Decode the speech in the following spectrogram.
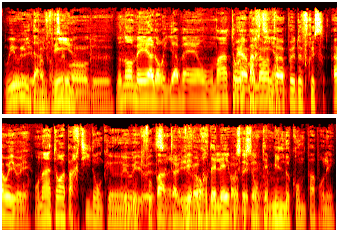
Oui, oui, d'arriver. De... Non, non, mais alors il y avait, on a un temps oui, imparti. Maintenant, hein. un peu de frustration. Ah oui, oui. On a un temps imparti, donc, euh, donc il faut pas arriver hors délai parce que sinon tes 1000 ne comptent pas pour les,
